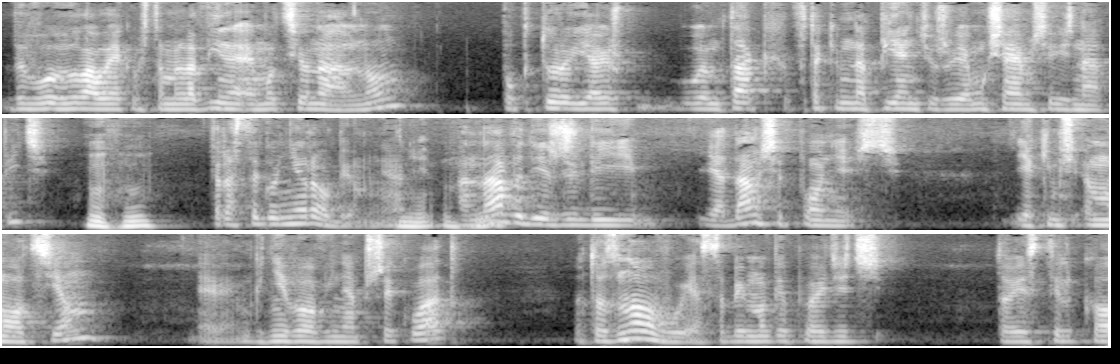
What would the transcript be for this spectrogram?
wywoływały jakąś tam lawinę emocjonalną, po której ja już byłem tak w takim napięciu, że ja musiałem się iść napić, mhm teraz tego nie robią. Nie? nie. A mhm. nawet jeżeli ja dam się ponieść jakimś emocjom, wiem, gniewowi na przykład, no to znowu ja sobie mogę powiedzieć, to jest tylko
